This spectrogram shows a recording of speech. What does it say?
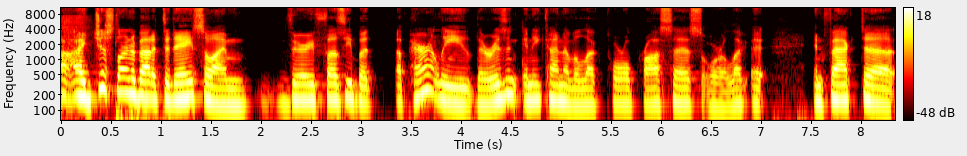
I just learned about it today, so I'm very fuzzy. But apparently, there isn't any kind of electoral process or elect. uh, In fact, uh,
